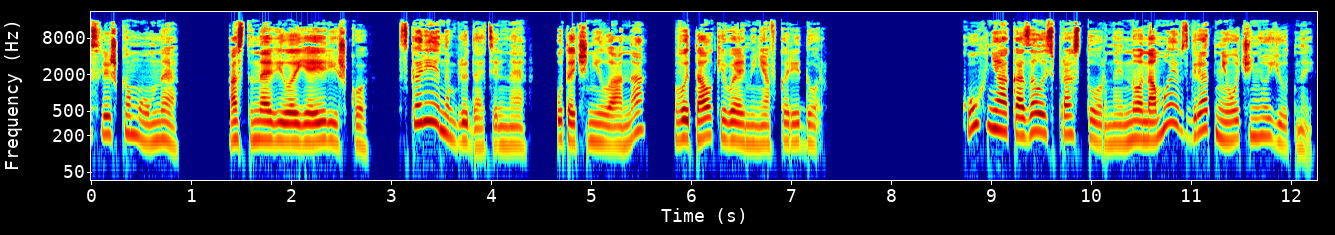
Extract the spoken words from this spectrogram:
слишком умная, остановила я Иришку. Скорее наблюдательная, уточнила она, выталкивая меня в коридор. Кухня оказалась просторной, но, на мой взгляд, не очень уютной.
